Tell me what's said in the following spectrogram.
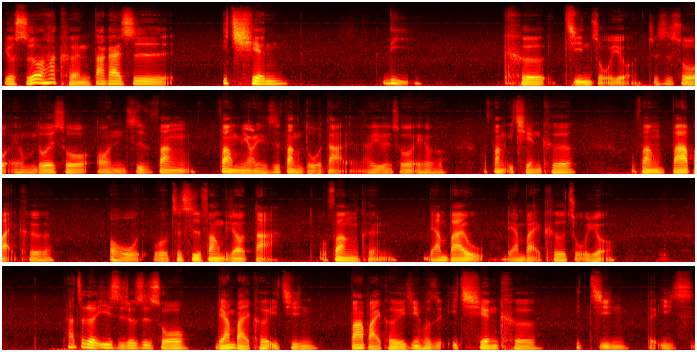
有时候它可能大概是一千粒颗斤左右，就是说，哎，我们都会说，哦，你是放放苗，你是放多大的？然后有人说，哎呦，我放一千颗，我放八百颗，哦，我我这次放比较大，我放可能两百五、两百颗左右。它这个意思就是说，两百颗一斤，八百颗一斤，或者一千颗一斤的意思。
